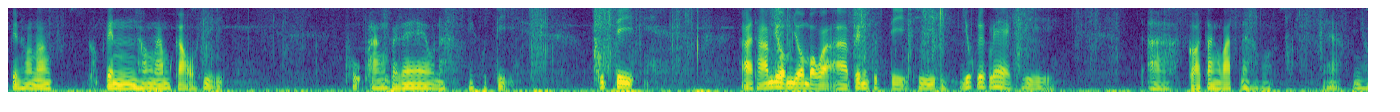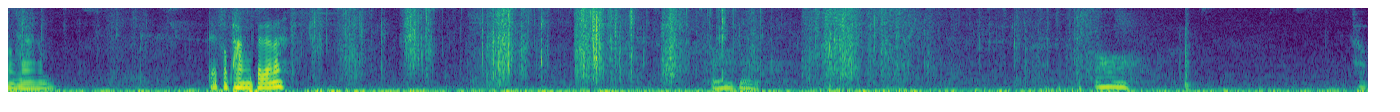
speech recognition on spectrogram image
เป็นห้องน้ำเป็นห้องน้ำเก่าที่ผุพังไปแล้วนะนี่กุฏิกุฏิาถามโยมโยมบอกว่าอ่าเป็นกุฏิที่ยุคแรกๆที่อ่าก่อตั้งวัดนะครับผมมีห้องน้ำแต่ก็พังไปแล้วนะโอ้ครับ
